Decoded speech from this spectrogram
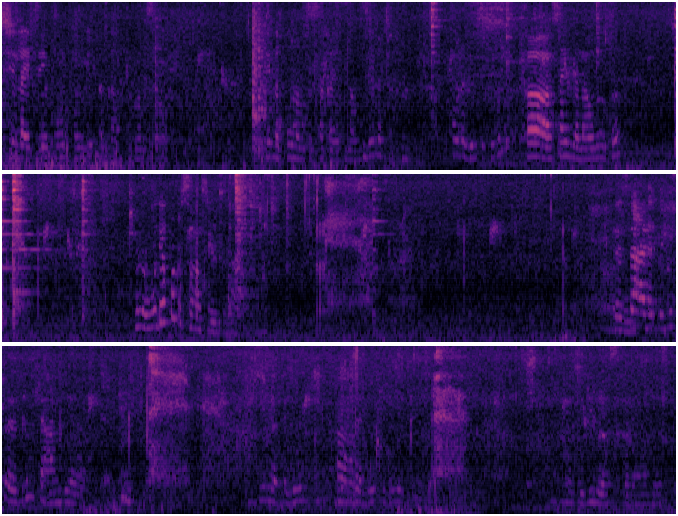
शिलायचं एक उरकून घेतलं का दिलं पूनमचं सकाळी लावून दिलं हा साईडला लावलं होतं. म्हणलं उद्या कुठं लावलं साड्या तर दुसऱ्या दिवशी आणल्या. त्या दिवशी दुसऱ्या दिवशी तर दिली असं करा आली असते.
